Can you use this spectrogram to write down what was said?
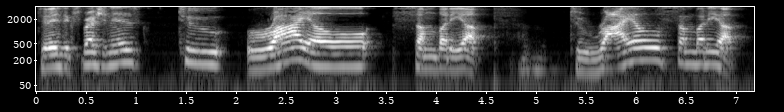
Today's expression is to rile somebody up. To rile somebody up.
